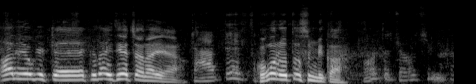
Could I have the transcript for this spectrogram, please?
아니 여기 깨끗하게 됐잖아요. 잘 됐어. 그건 어떻습니까? 그것도 좋습니다.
